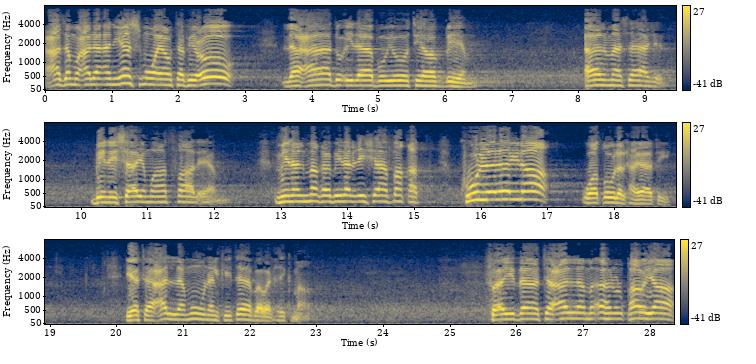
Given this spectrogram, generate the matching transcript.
عزموا على أن يسموا ويرتفعوا. لعادوا إلى بيوت ربهم. المساجد بنسائهم وأطفالهم. من المغرب إلى العشاء فقط. كل ليلة وطول الحياة. يتعلمون الكتاب والحكمة. فإذا تعلم أهل القرية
